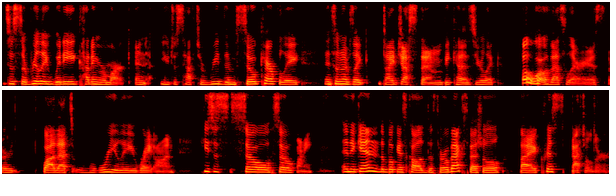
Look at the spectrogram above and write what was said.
it's just a really witty, cutting remark, and you just have to read them so carefully and sometimes like digest them because you're like, oh, whoa, that's hilarious, or wow, that's really right on. He's just so, so funny. And again, the book is called The Throwback Special by Chris Bachelder.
